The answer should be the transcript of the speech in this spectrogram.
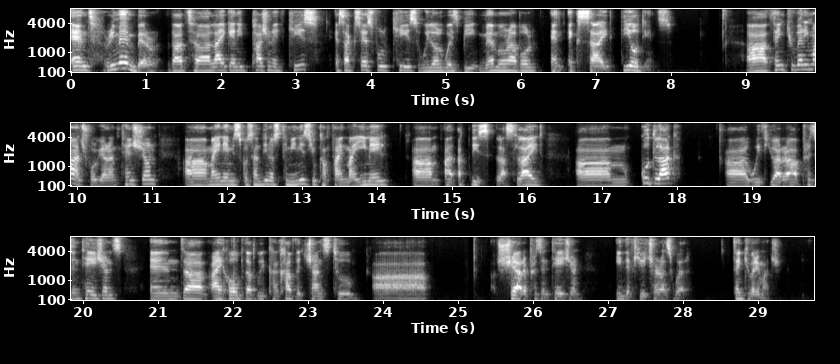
And remember that uh, like any passionate kiss, a successful kiss will always be memorable and excite the audience. Uh, thank you very much for your attention. Uh, my name is Konstantinos Timinis. You can find my email um, at, at, this last slide. Um, good luck uh, with your uh, presentations, and uh, I hope that we can have the chance to uh, share a presentation in the future as well. Thank you very much.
